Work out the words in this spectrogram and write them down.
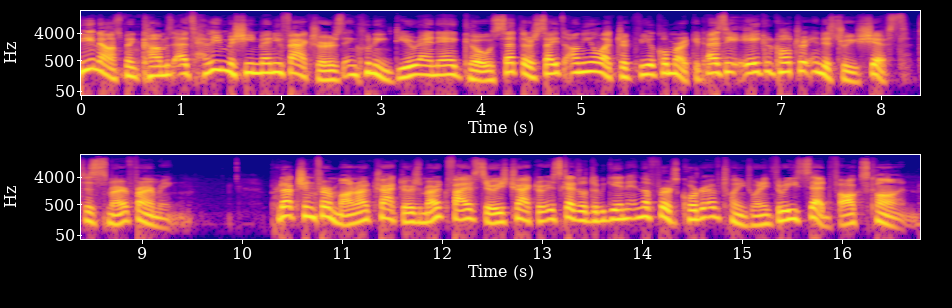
The announcement comes as heavy machine manufacturers, including Deere and AGCO, set their sights on the electric vehicle market as the agriculture industry shifts to smart farming. Production for Monarch Tractor's Mark V Series tractor is scheduled to begin in the first quarter of 2023, said Foxconn.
